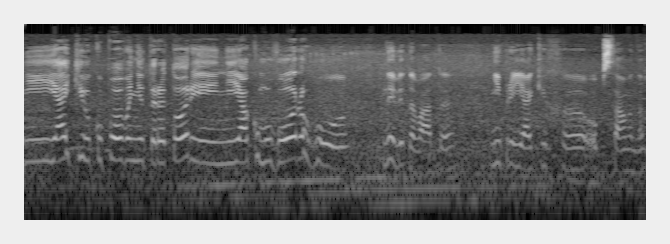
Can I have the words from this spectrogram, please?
Ніякі окуповані території ніякому ворогу не віддавати ні при яких е, обставинах.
